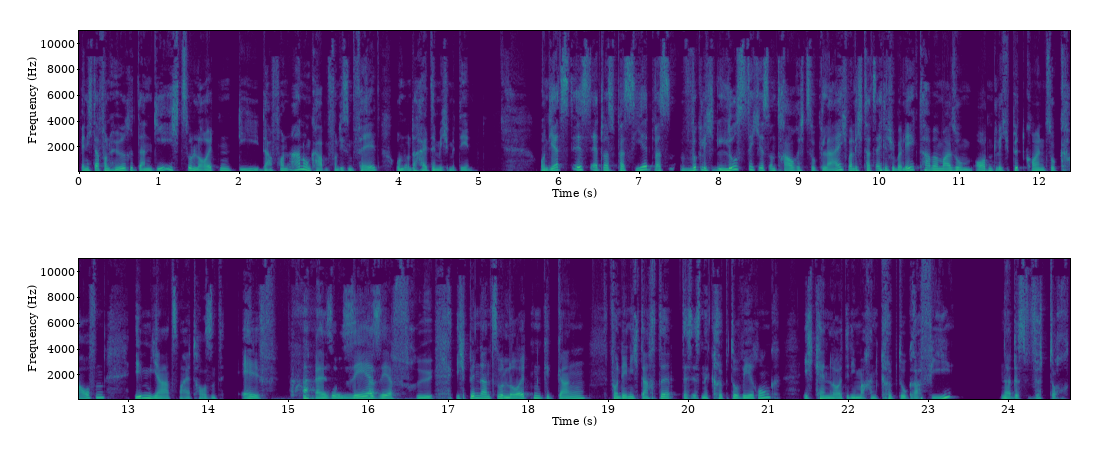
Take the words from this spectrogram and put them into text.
Wenn ich davon höre, dann gehe ich zu Leuten, die davon Ahnung haben von diesem Feld und unterhalte mich mit denen. Und jetzt ist etwas passiert, was wirklich lustig ist und traurig zugleich, weil ich tatsächlich überlegt habe, mal so ordentlich Bitcoin zu kaufen im Jahr 2011. Also sehr, sehr früh. Ich bin dann zu Leuten gegangen, von denen ich dachte, das ist eine Kryptowährung. Ich kenne Leute, die machen Kryptographie. Na, das wird doch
